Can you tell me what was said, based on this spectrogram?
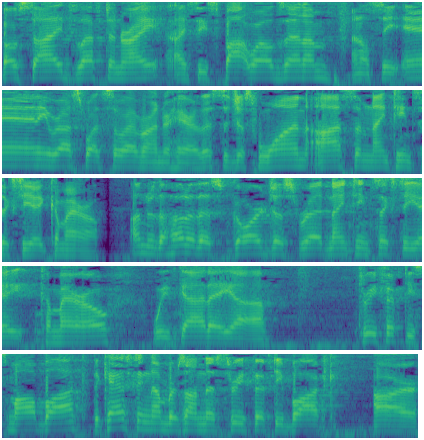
Both sides, left and right. I see spot welds in them. I don't see any rust whatsoever under here. This is just one awesome 1968 Camaro. Under the hood of this gorgeous red 1968 Camaro, we've got a uh, 350 small block. The casting numbers on this 350 block are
